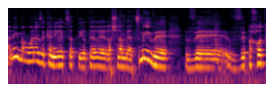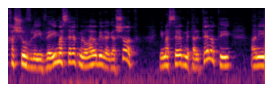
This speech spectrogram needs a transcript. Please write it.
אני במובן הזה כנראה קצת יותר רשלם בעצמי ו, ו, ופחות חשוב לי, ואם הסרט מעורר בי רגשות, אם הסרט מטלטל אותי, אני...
